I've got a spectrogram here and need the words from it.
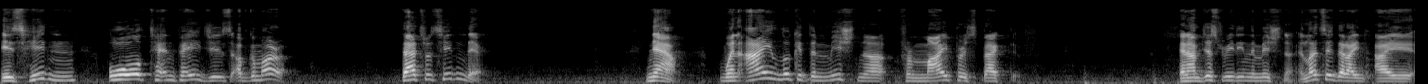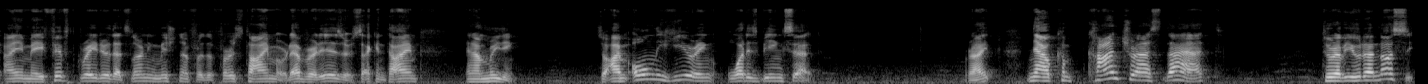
is hidden all ten pages of Gemara. That's what's hidden there. Now, when I look at the Mishnah from my perspective, and I'm just reading the Mishnah, and let's say that I, I, I am a fifth grader that's learning Mishnah for the first time, or whatever it is, or second time, and I'm reading. So I'm only hearing what is being said. Right? Now, com- contrast that to Rabbi Yehuda Nasi.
